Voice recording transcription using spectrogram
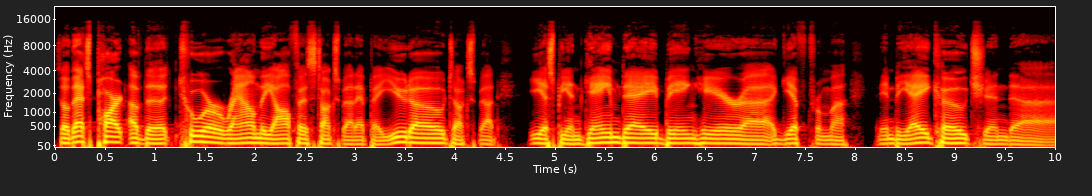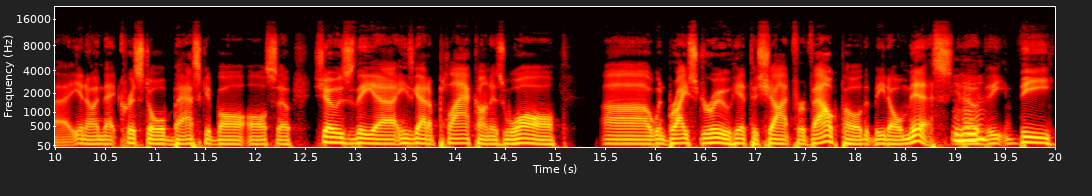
So that's part of the tour around the office. Talks about Ekpe Udoh, talks about ESPN Game Day being here, uh, a gift from uh, an NBA coach, and uh, you know, and that crystal basketball also shows the. Uh, he's got a plaque on his wall uh, when Bryce Drew hit the shot for Valpo that beat Ole Miss. You know, Mhm. the the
